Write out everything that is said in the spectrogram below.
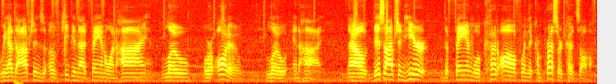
we have the options of keeping that fan on high, low, or auto, low and high. Now this option here, the fan will cut off when the compressor cuts off.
